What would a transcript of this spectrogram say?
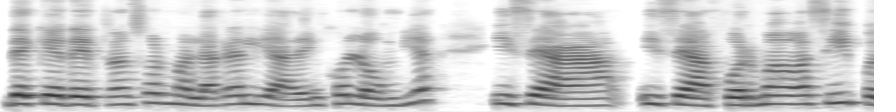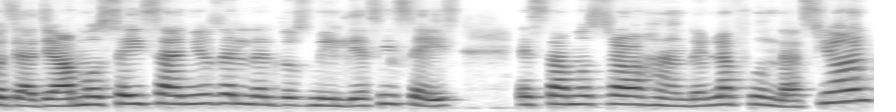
de querer transformar la realidad en Colombia y se, ha, y se ha formado así, pues ya llevamos seis años desde el 2016, estamos trabajando en la fundación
